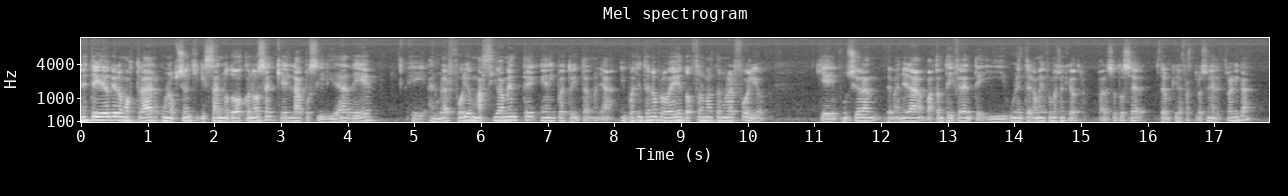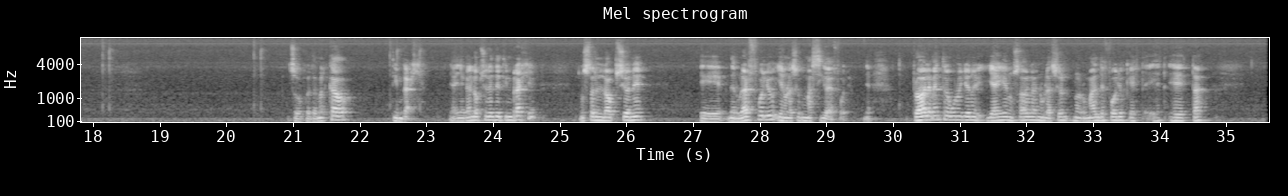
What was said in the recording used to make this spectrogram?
En este video quiero mostrar una opción que quizás no todos conocen, que es la posibilidad de eh, anular folios masivamente en impuesto interno. ¿ya? Impuesto interno provee dos formas de anular folios que funcionan de manera bastante diferente y una entrega más información que otra. Para eso entonces tenemos que ir a facturación electrónica, software de mercado, timbraje. ¿ya? Y acá en las opciones de timbraje nos salen las opciones eh, de anular folio y anulación masiva de folio. Probablemente algunos ya, ya, hayan usado la anulación normal de folios, que es, esta,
